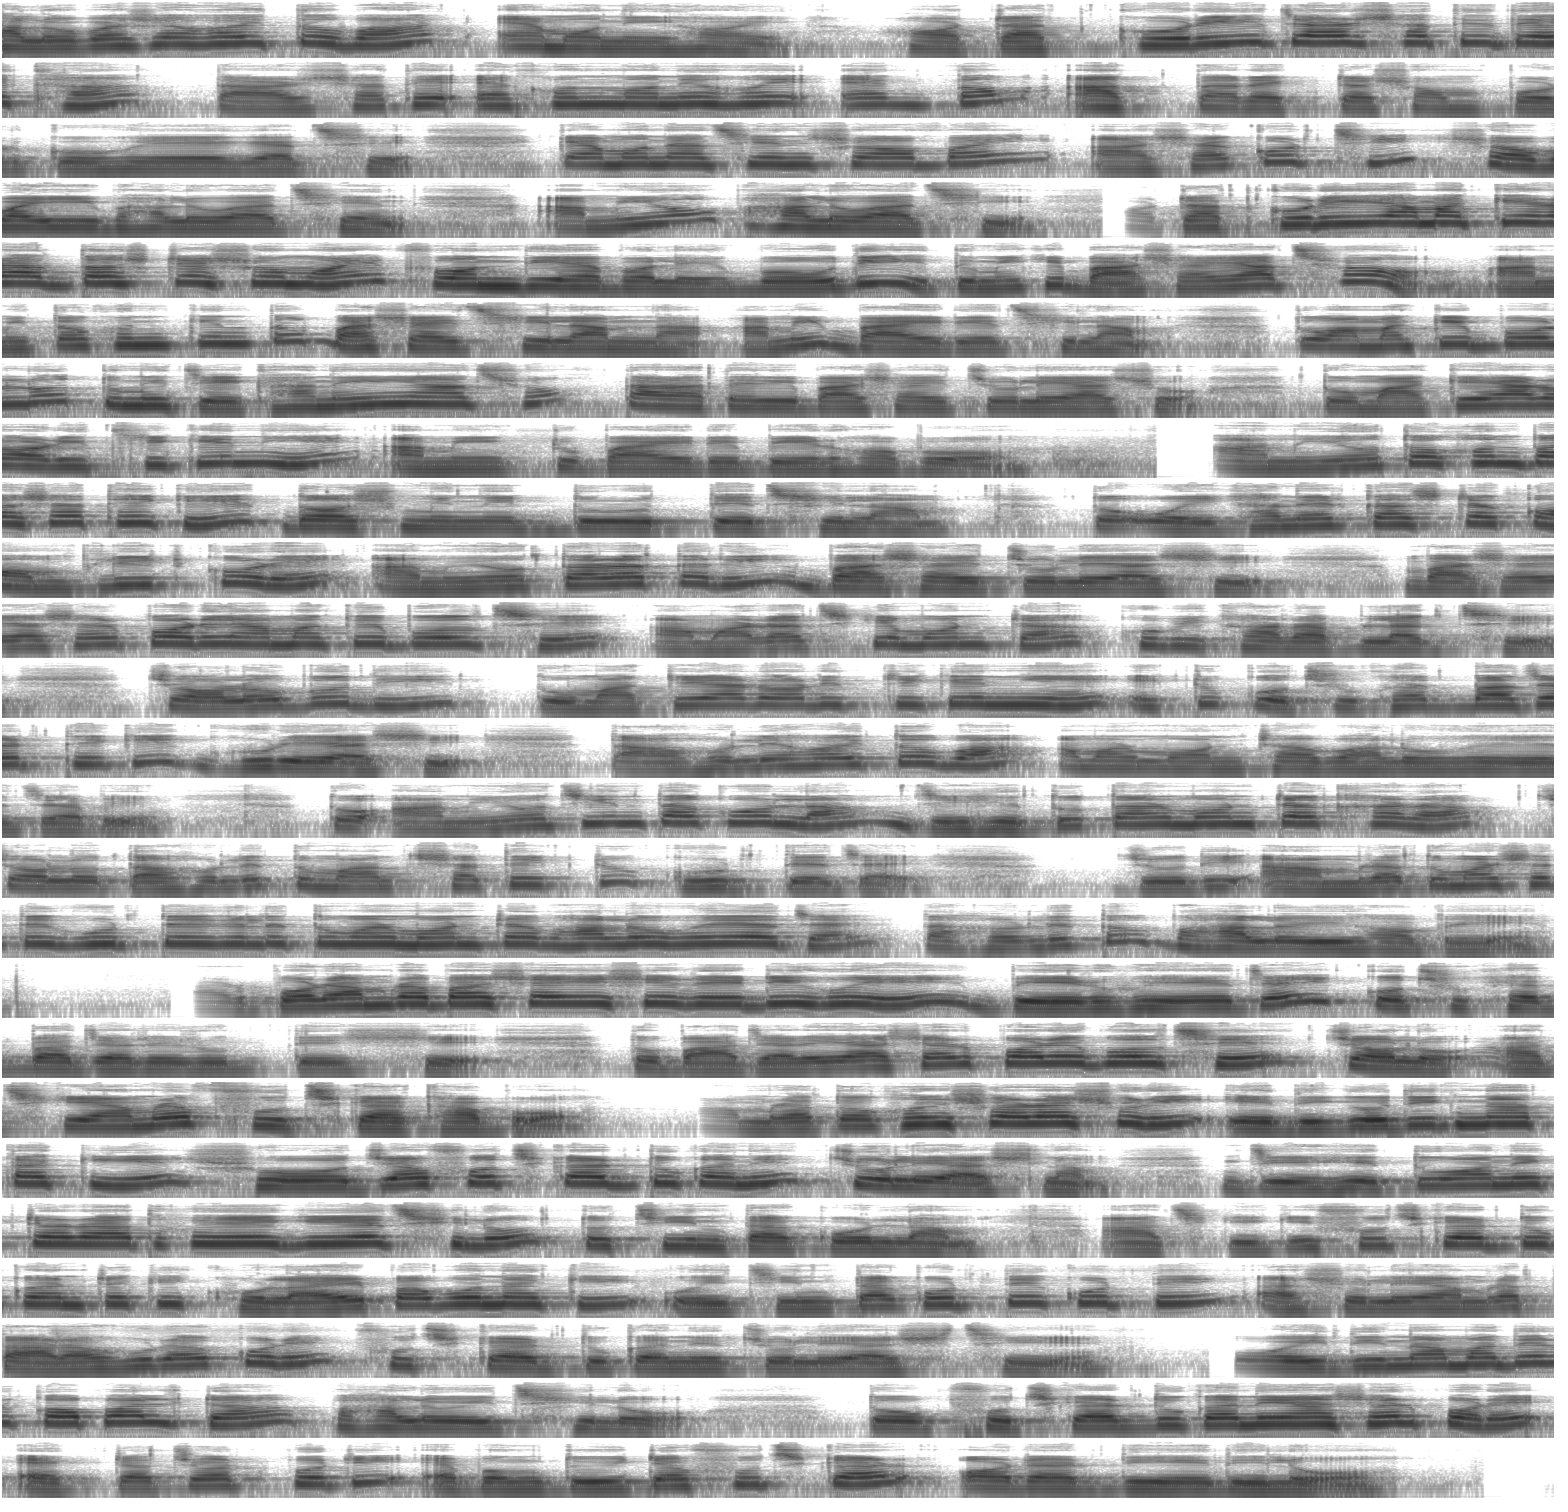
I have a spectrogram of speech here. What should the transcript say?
ভালোবাসা হয়তো বা এমনই হয়। হঠাৎ করেই যার সাথে দেখা, তার সাথে এখন মনে হয় একদম আত্মার একটা সম্পর্ক হয়ে গেছে। কেমন আছেন সবাই? আশা করছি সবাই ভালো আছেন। আমিও ভালো আছি। হঠাৎ করেই আমাকে রাত দশটার সময় ফোন দিয়ে বলে, বৌদি, তুমি কি বাসায় আছো? আমি তখন কিন্তু বাসায় ছিলাম না, আমি বাইরে ছিলাম। তো আমাকে বলল, তুমি যেখানেই আছো, তাড়াতাড়ি বাসায় চলে আসো। তোমাকে আর অরিত্রীকে নিয়ে আমি একটু বাইরে বের হব। আমিও তখন বাসা থেকে দশ মিনিট দূরত্বে ছিলাম। তো ওইখানের কাজটা কমপ্লিট করে আমিও তাড়াতাড়ি বাসায় চলে আসি। বাসায় আসার পরে আমাকে বলছে, আমার আজকে মনটা খুবই খারাপ লাগছে। চলো বদি, তোমাকে আর অরিত্রীকে নিয়ে একটু কচুখাত বাজার থেকে ঘুরে আসি। তাহলে হয়তো বা আমার মনটা ভালো হয়ে যাবে। তো আমিও চিন্তা করলাম, যেহেতু তার মনটা খারাপ, চলো তাহলে তোমার সাথে একটু ঘুরতে যাই। যদি আমরা তোমার সাথে ঘুরতে গেলে তোমার মনটা ভালো হয়ে যায়, তাহলে তো ভালোই হবে। তারপর আমরা বাসায় এসে রেডি হয়ে বের হয়ে যাই কচুক্ষেত বাজারের উদ্দেশ্যে। তো বাজারে আসার পরে বলছে, চলো, আজকে আমরা ফুচকা খাব। আমরা তখন সরাসরি এদিক ওদিক না তাকিয়ে সোজা ফুচকার দোকানে চলে আসলাম। যেহেতু অনেকটা রাত হয়ে গিয়েছিল, তো চিন্তা করলাম, আজকে কি ফুচকার দোকানটা কি খোলায় পাবো নাকি? ওই চিন্তা করতে করতেই আসলে আমরা তাড়াহুড়া করে ফুচকার দোকানে চলে আসছি। ওই দিন আমাদের কপালটা ভালোই ছিল। তো ফুচকার দোকানে আসার পরে একটা চটপটি এবং দুইটা ফুচকার অর্ডার দিয়ে দিল।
